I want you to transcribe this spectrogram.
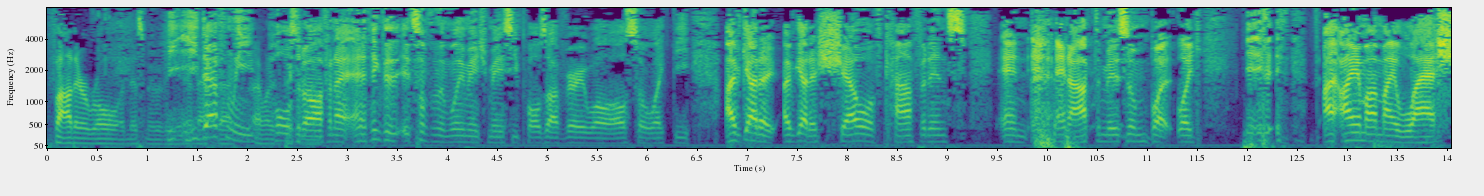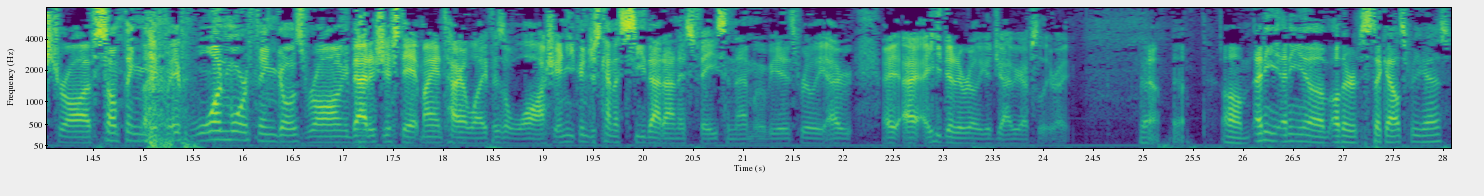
father role in this movie. He, he that- definitely that's- I wanted to pulls it off, and I, and I think that it's something that William H Macy pulls off very well. Also, like the I've got a I've got a shell of confidence and and, and optimism, but like. It, it- I, I am on my last straw. If something, if, if one more thing goes wrong, that is just it. My entire life is a wash, and you can just kind of see that on his face in that movie. It's really, I, I, I, he did a really good job. You're absolutely right. Yeah, yeah. Um, any any uh, other stickouts for you guys?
